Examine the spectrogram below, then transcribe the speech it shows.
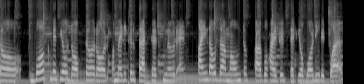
uh, work with your doctor or a medical practitioner and find out the amount of carbohydrates that your body requires.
